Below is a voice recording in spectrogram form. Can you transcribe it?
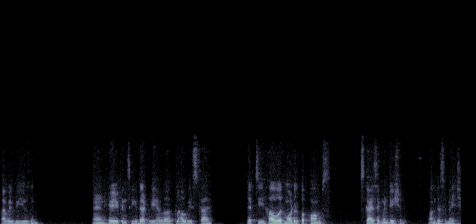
I will be using. And here you can see that we have a cloudy sky. Let's see how our model performs sky segmentation on this image.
